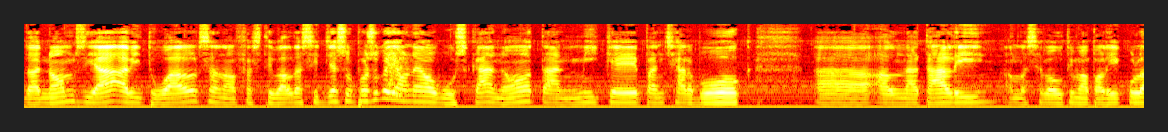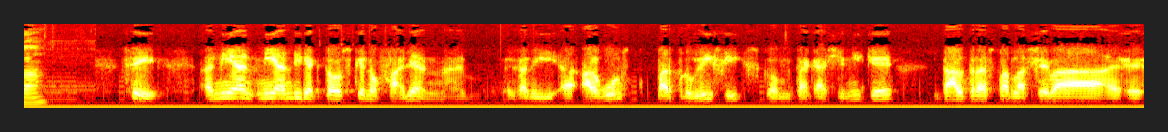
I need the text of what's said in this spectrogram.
de noms ja habituals en el Festival de Sitges. Suposo que ja ho aneu a buscar, no? Tant Mike, Pancharbuk, uh, el Natali, amb la seva última pel·lícula... Sí, eh, n'hi ha, ha directors que no fallen, eh, és a dir, alguns per prolífics, com Takashi Miike, d'altres per la seva eh,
